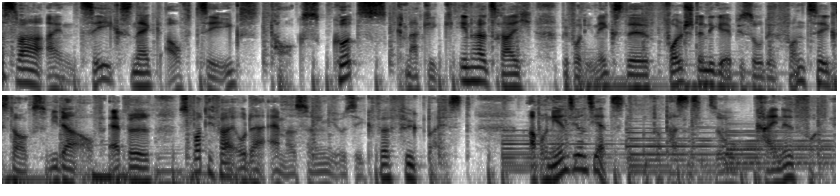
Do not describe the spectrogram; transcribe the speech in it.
Das war ein CX-Snack auf CX Talks. Kurz, knackig, inhaltsreich, bevor die nächste vollständige Episode von CX Talks wieder auf Apple, Spotify oder Amazon Music verfügbar ist. Abonnieren Sie uns jetzt und verpassen Sie so keine Folge.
